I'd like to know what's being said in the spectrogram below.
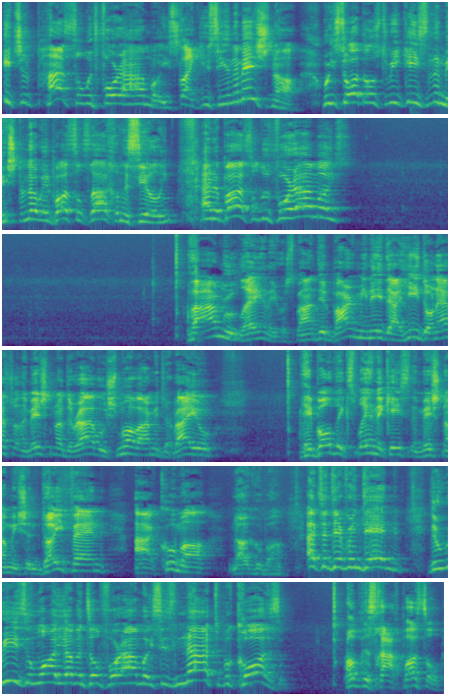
It should Pasal with four amos, like you see in the Mishnah. We saw those three cases in the Mishnah that we had Pasal Schach on the ceiling, and a Pasal with four Amois. Va'amru and they responded, Bar minei dahi, don't ask on the Mishnah, the Rav, Ushmo, Varmi Tarayu. They both explain the case of the Mishnah, Mishan Doifen, Akuma, Naguba. That's a different din. The reason why you have until four Amos is not because of this chach puzzle.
